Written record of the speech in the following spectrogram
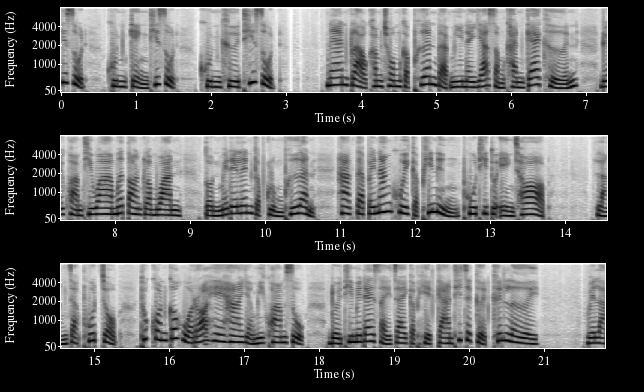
ที่สุด คุณเก่งที่สุด คุณคือที่สุดแนนกล่าวคำชมกับเพื่อนแบบมีนัยยะสำคัญแก้เขิน ด้วยความที่ว่าเมื่อตอนกลางวัน ตนไม่ได้เล่นกับกลุ่มเพื่อน หากแต่ไปนั่งคุยกับพี่หนึ่งผู้ที่ตัวเองชอบ หลังจากพูดจบ ทุกคนก็หัวเราะเฮฮาอย่างมีความสุข โดยที่ไม่ได้ใส่ใจกับเหตุการณ์ที่จะเกิดขึ้นเลย เวลา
